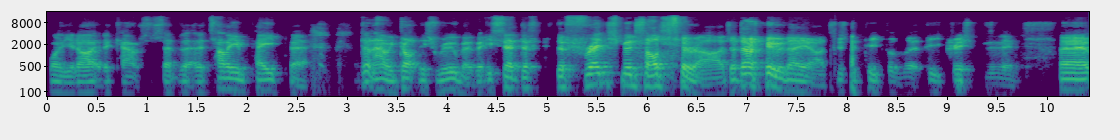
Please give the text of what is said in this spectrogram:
one of the United accounts said that an Italian paper. I don't know how he got this rumor, but he said the the Frenchman's entourage. I don't know who they are. It's just the people that he Crisp in. Uh,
